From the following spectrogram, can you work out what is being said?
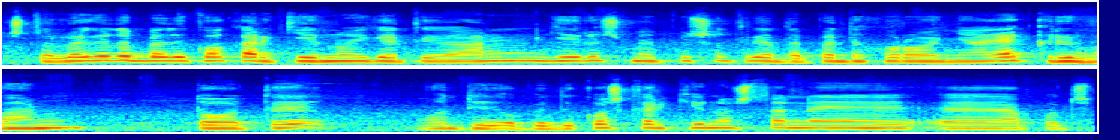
Στο λέω για τον παιδικό καρκίνο, γιατί αν γυρίσουμε πίσω 35 χρόνια, έκρυβαν τότε ότι ο παιδικός καρκίνος ήταν ε, από τις,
